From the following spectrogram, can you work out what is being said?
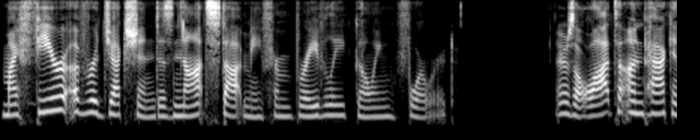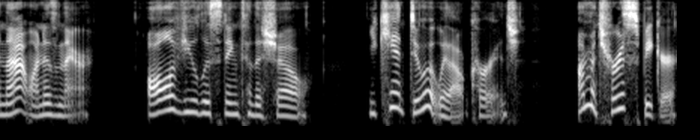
My fear of rejection does not stop me from bravely going forward. There's a lot to unpack in that one, isn't there? All of you listening to the show, you can't do it without courage. I'm a truth speaker.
